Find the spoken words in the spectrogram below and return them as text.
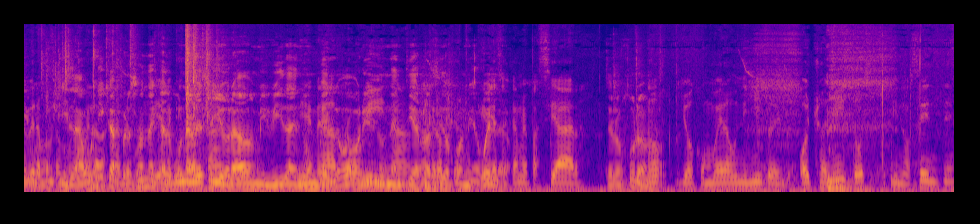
hubiera weón. pasado Y la única persona que alguna vez he llorado en mi vida en un velorio, en un entierro, ha sido por mi abuela. sacarme a pasear. Te lo juro. No, yo como era un niñito de 8 añitos, inocente,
